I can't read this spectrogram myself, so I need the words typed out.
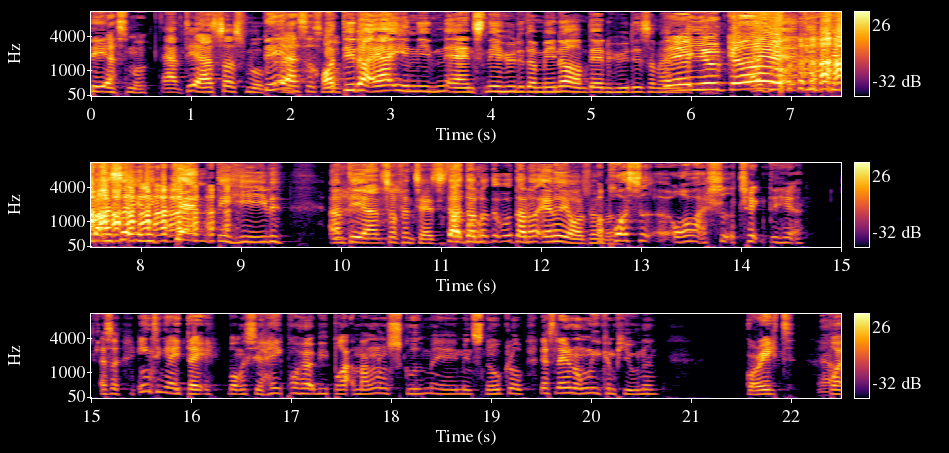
Det er smukt. Ja, det er så smukt. Det er Ja. så smukt. Og det, der er inde i den, er en snehytte, der minder om den hytte, som han... There you go! det, det, det var så elegant, det hele. Jamen, det er så fantastisk. Der, der, der, der er noget andet, jeg også vil Og prøv at sidde, overveje at sidde og tænke det her. Altså, en ting er i dag, hvor man siger, hey, prøv at høre, vi mangler nogle skud med, med en snow globe. Lad os lave nogen i computeren. Great. Ja. Prøv,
